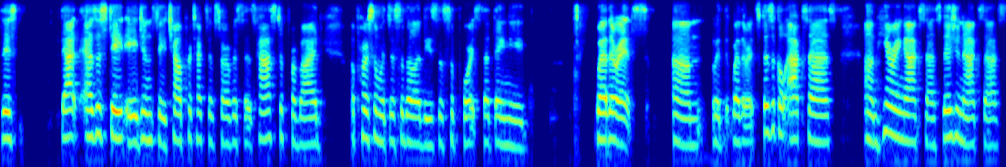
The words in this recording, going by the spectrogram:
this, that as a state agency, Child Protective Services has to provide a person with disabilities the supports that they need. Whether it's um, with, whether it's physical access, um, hearing access, vision access,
